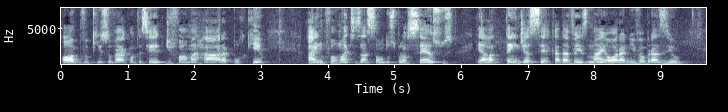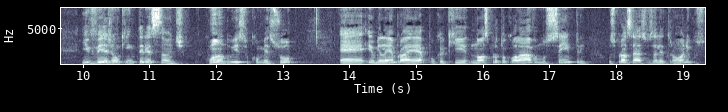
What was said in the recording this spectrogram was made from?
Óbvio que isso vai acontecer de forma rara porque a informatização dos processos ela tende a ser cada vez maior a nível Brasil. E vejam que interessante, quando isso começou, é, eu me lembro a época que nós protocolávamos sempre os processos eletrônicos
